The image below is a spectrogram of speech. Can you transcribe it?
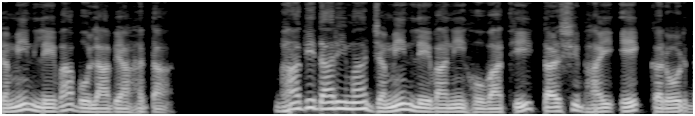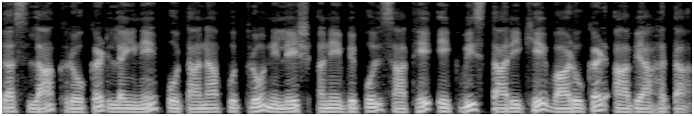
જમીન લેવા બોલાવ્યા હતા. ભાગીદારીમાં જમીન લેવાની હોવાથી તળશીભાઈ એક કરોડ દસ લાખ રોકડ લઈને પોતાના પુત્રો નિલેશ અને વિપુલ સાથે એકવીસ તારીખે વાળુકડ આવ્યા હતા.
